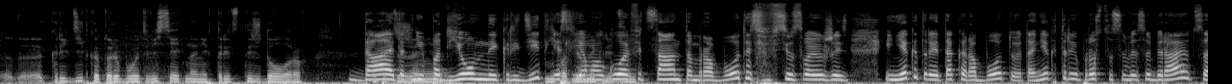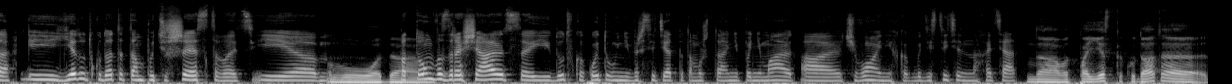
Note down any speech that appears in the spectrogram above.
э, кредит, который будет висеть на них 30 тысяч долларов? Да, этот неподъемный кредит, неподъемный если я могу кредит. официантом работать всю свою жизнь. И некоторые так и работают, а некоторые просто собираются и едут куда-то там путешествовать, и эм, вот, да. потом возвращаются и идут в какой-то университет, потому что они понимают, а, чего они как бы действительно хотят. Да, вот поездка куда-то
